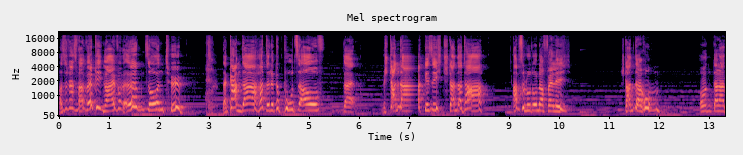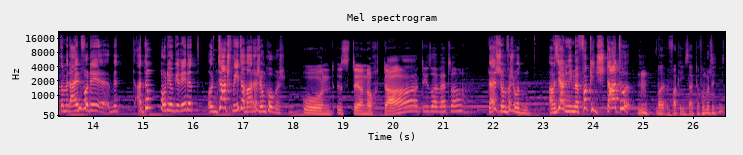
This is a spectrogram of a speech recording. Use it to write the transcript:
Also das war wirklich nur einfach irgend so ein Typ. Der kam da, hatte eine Kapuze auf, da- Standardgesicht, Standardhaar, absolut unauffällig. Stand da rum und dann hat er mit einem von den, mit Antonio geredet und einen Tag später war der schon komisch. Und ist der noch da, dieser Retter? Der ist schon verschwunden. Aber sie haben ihm eine fucking Statue. Fucking, sagt er vermutlich nicht.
